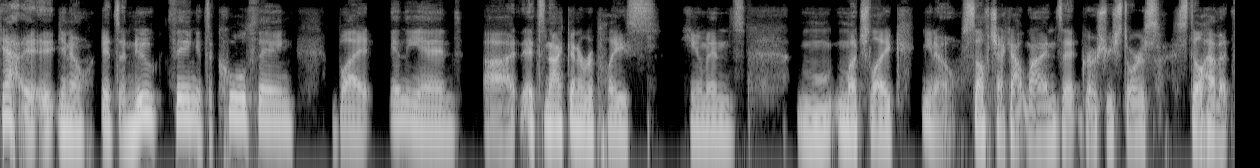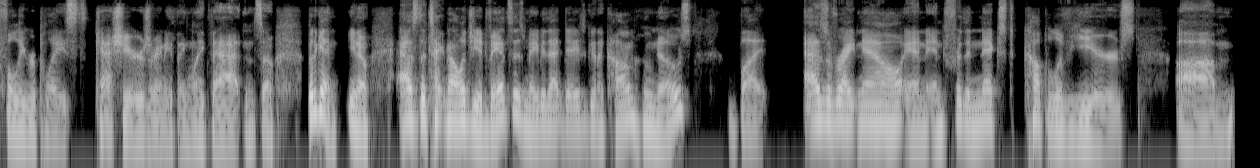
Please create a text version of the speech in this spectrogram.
yeah, it, it, you know, it's a new thing, it's a cool thing, but in the end, uh, it's not going to replace humans, much like you know self checkout lines at grocery stores still haven't fully replaced cashiers or anything like that. And so, but again, you know, as the technology advances, maybe that day is going to come. Who knows? But as of right now, and and for the next couple of years, um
